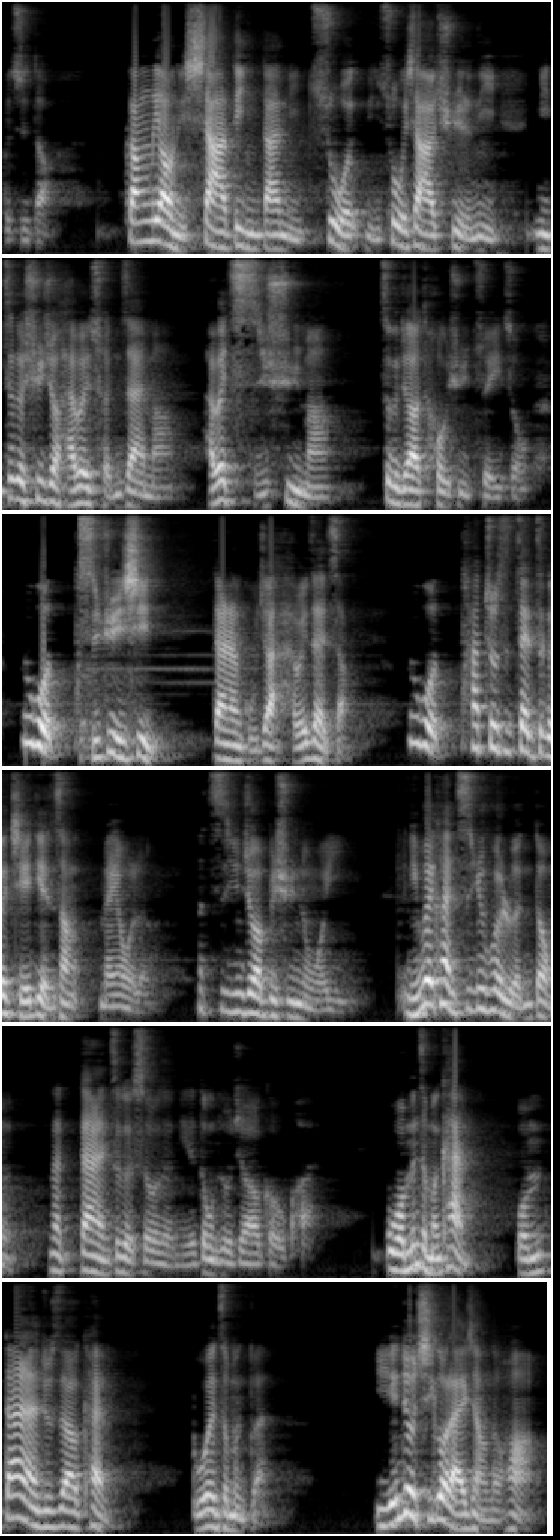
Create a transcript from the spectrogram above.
不知道。钢料你下订单，你做你做下去了，你你这个需求还会存在吗？还会持续吗？这个就要后续追踪。如果持续性，当然股价还会再涨。如果它就是在这个节点上没有了，那资金就要必须挪移。你会看资金会轮动，那当然这个时候呢，你的动作就要够快。我们怎么看？我们当然就是要看不会这么短。以研究机构来讲的话，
